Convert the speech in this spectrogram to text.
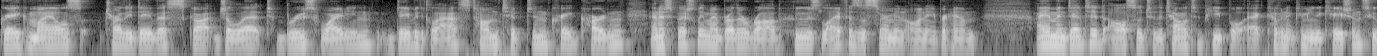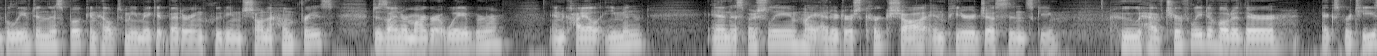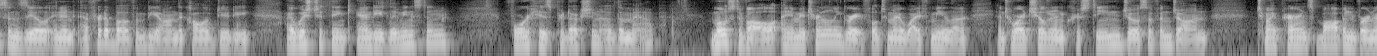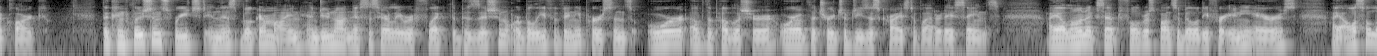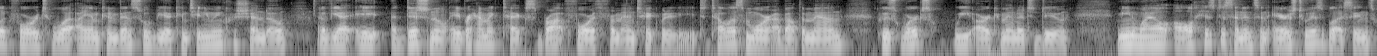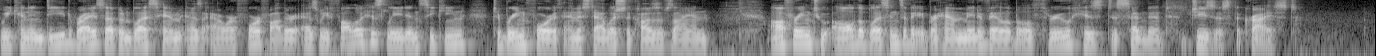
Greg Miles, Charlie Davis, Scott Gillette, Bruce Whiting, David Glass, Tom Tipton, Craig Carden, and especially my brother Rob, whose life is a sermon on Abraham. I am indebted also to the talented people at Covenant Communications who believed in this book and helped me make it better, including Shauna Humphreys, designer Margaret Weber, and Kyle Eman, and especially my editors Kirk Shaw and Peter Jasinski who have cheerfully devoted their expertise and zeal in an effort above and beyond the call of duty. I wish to thank Andy Livingston for his production of the map. Most of all, I am eternally grateful to my wife Mila and to our children Christine, Joseph, and John, to my parents Bob and Verna Clark. The conclusions reached in this book are mine and do not necessarily reflect the position or belief of any persons or of the publisher or of the Church of Jesus Christ of Latter day Saints. I alone accept full responsibility for any errors. I also look forward to what I am convinced will be a continuing crescendo of yet eight additional Abrahamic texts brought forth from antiquity to tell us more about the man whose works we are commanded to do. Meanwhile, all his descendants and heirs to his blessings, we can indeed rise up and bless him as our forefather as we follow his lead in seeking to bring forth and establish the cause of Zion, offering to all the blessings of Abraham made available through his descendant, Jesus the Christ.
